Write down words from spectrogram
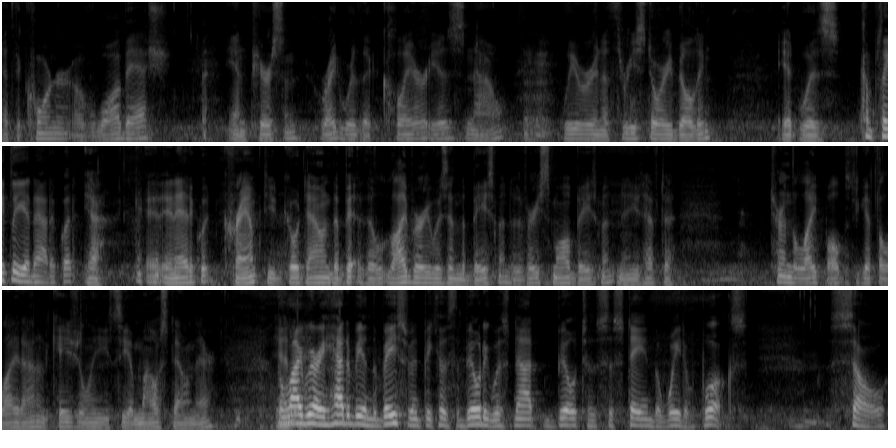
at the corner of Wabash and Pearson, right where the Clare is now. We were in a three-story building. It was Completely inadequate. yeah, inadequate, cramped. You'd go down, the, the library was in the basement, it was a very small basement, and you'd have to turn the light bulbs to get the light on, and occasionally you'd see a mouse down there. The And- library had to be in the basement because the building was not built to sustain the weight of books. So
